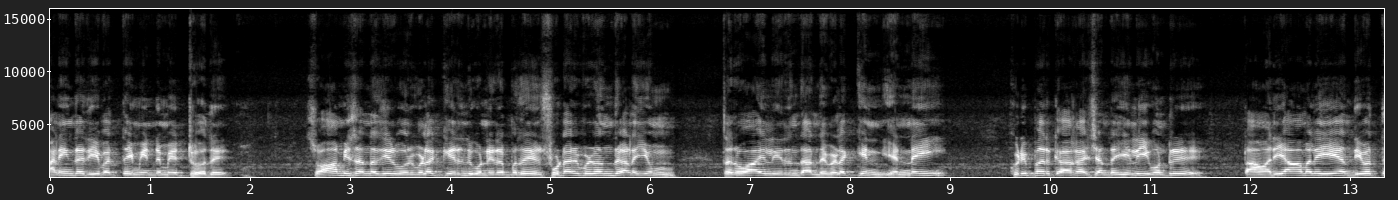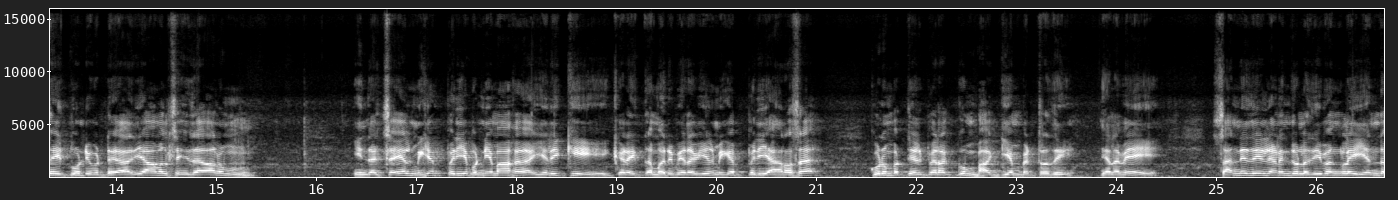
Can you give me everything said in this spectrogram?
அணிந்த தீபத்தை மீண்டும் ஏற்றுவது. சுவாமி சன்னதியில் ஒரு விளக்கு இருந்து கொண்டிருப்பது சுடர் விழுந்து அணையும் தருவாயில் இருந்த அந்த விளக்கின் எண்ணெய். குடிப்பதற்காக சென்ற எலி ஒன்று தாம் அறியாமலேயே அந்த தீபத்தை தூண்டிவிட்டு அறியாமல் செய்தாலும் இந்த செயல் மிகப்பெரிய புண்ணியமாக எலிக்கு கிடைத்த மறுபிறவியில் மிகப்பெரிய அரச குடும்பத்தில் பிறக்கும் பாக்கியம் பெற்றது. எனவே சந்நிதியில் அணைந்துள்ள தீபங்களை எந்த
